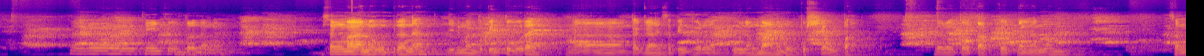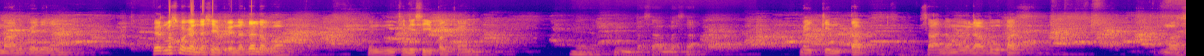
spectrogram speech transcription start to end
Pero tingin ko ubra naman. Isang mano, ubra na. Hindi naman to pintura eh. Na kagaya sa pintura na unang mano mo, pusyaw pa. Pero ito, top coat lang naman. Isang mano, pwede lang. Pero mas maganda syempre na dalawa. Kung sinisipag ka. Basa-basa. May kintab. Sana mawala bukas. Mas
